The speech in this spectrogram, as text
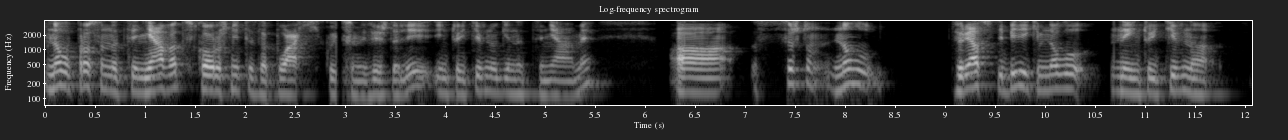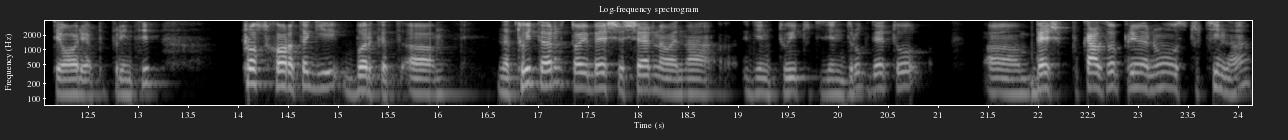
много просто наценяват скорошните заплахи, които са ми виждали, интуитивно ги наценяваме. А, също много вероятности, бидейки много неинтуитивна теория по принцип, просто хората ги бъркат. А, на Twitter той беше шернал една, един твит от един друг, дето а, беше показва примерно стотина,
